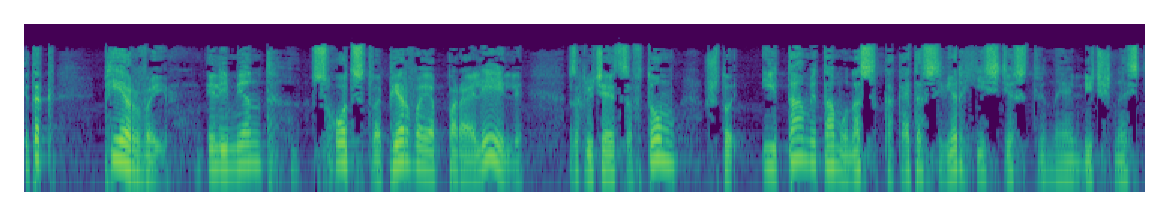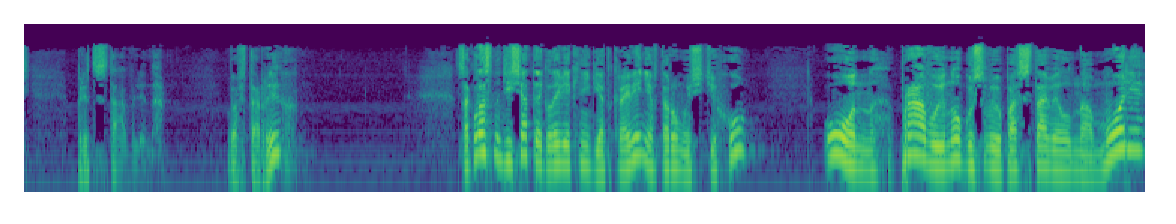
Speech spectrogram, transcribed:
Итак, первый элемент сходства, первая параллель заключается в том, что и там, и там у нас какая-то сверхъестественная личность представлена. Во-вторых, согласно 10 главе книги Откровения, второму стиху, он правую ногу свою поставил на море,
